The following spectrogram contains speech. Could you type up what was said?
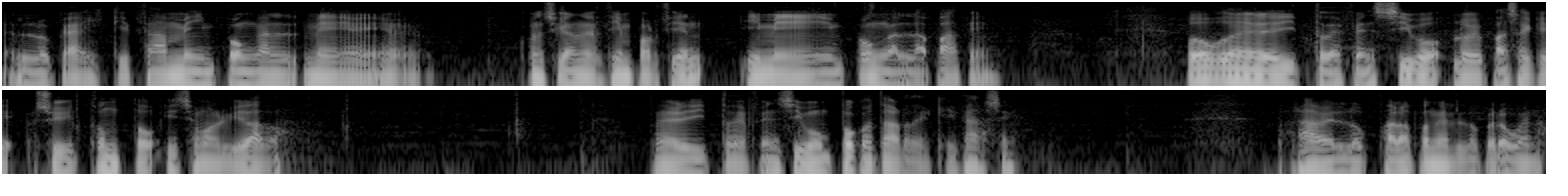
Es lo que hay. Quizá me impongan, me consigan el 100% y me impongan la paz, ¿eh? Puedo poner el edicto defensivo, lo que pasa es que soy tonto y se me ha olvidado. Poner edicto defensivo un poco tarde, quizás, ¿eh? Para verlo, para ponerlo, pero bueno.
